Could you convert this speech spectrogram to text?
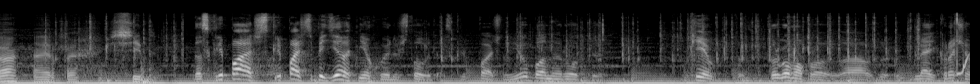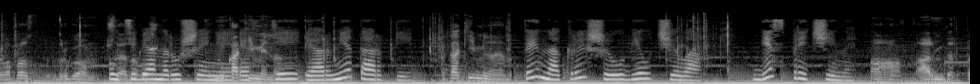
АК, АРП, СИД. Да скрипач, скрипач тебе делать нехуй или что, блядь, скрипач, ну ебаный рот, блядь. Окей, в другом вопрос, а, блядь, короче, вопрос в другом. Что У тебя нарушение Ну, как именно? FK и Армет Арпи. А как именно? Ты на крыше убил чела. Без причины. Ага, армия РП.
